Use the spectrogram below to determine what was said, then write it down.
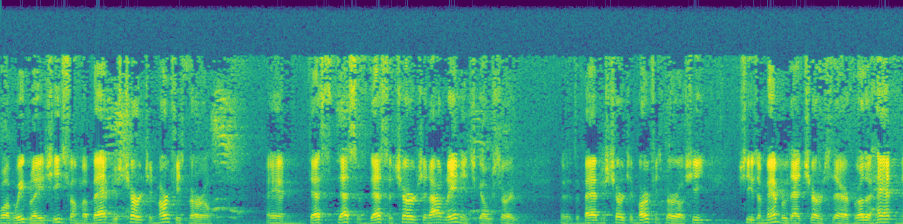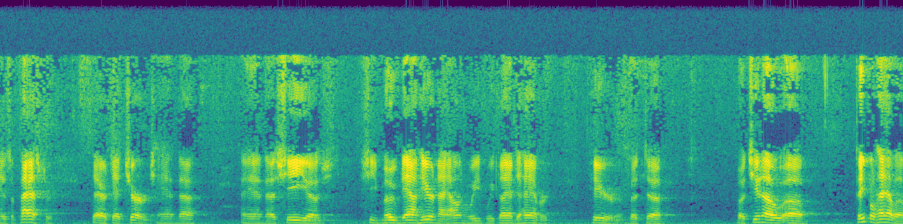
what we believe, she's from a Baptist church in Murfreesboro, and that's that's that's the church that our lineage goes through, the, Baptist church in Murfreesboro. She she's a member of that church there. Brother Hatton is a pastor there at that church, and uh, and uh, she uh, she moved down here now, and we we glad to have her here. But uh, but you know, uh, people have a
